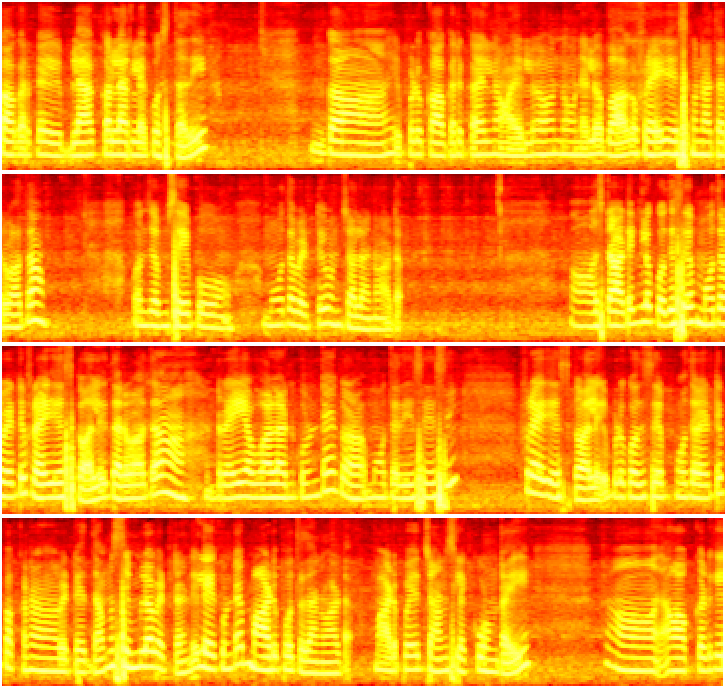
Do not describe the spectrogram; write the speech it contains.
కాకరకాయ బ్లాక్ కలర్లోకి వస్తుంది. ఇంకా ఇప్పుడు కాకరకాయలను ఆయిల్లో నూనెలో బాగా ఫ్రై చేసుకున్న తర్వాత కొంచెం సేపు మూత పెట్టి ఉంచాలన్నమాట. స్టార్టింగ్లో కొద్దిసేపు మూత పెట్టి ఫ్రై చేసుకోవాలి. తర్వాత డ్రై అవ్వాలనుకుంటే మూత తీసేసి ఫ్రై చేసుకోవాలి. ఇప్పుడు కొద్దిసేపు మూత పెట్టి పక్కన పెట్టేద్దాము సిమ్లో పెట్టండి. లేకుంటే మాడిపోతుంది అనమాట మాడిపోయే ఛాన్స్లు ఎక్కువ ఉంటాయి. అక్కడికి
